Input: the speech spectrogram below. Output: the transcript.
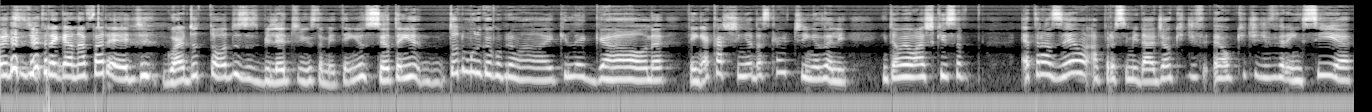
antes de pregar na parede. Guardo todos os bilhetinhos também. Tem o seu, tem. Todo mundo que eu comprei, ai, que legal, né? Tem a caixinha das cartinhas ali. Então eu acho que isso é, é trazer a proximidade, é o, que, é o que te diferencia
